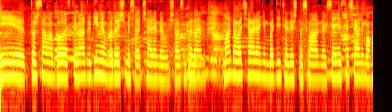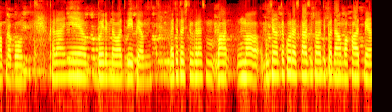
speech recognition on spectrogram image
И то же самое было с тремя другими выдающимися ачарями Вишнава Сампрадаем. Мадава Ачаря, Нимбадитя, Вишну с вами. Все они встречали Махапрабху. Когда они были в Навадвипе. Это то, что как раз Бхактинат такой рассказывает Навадвипада Махатме,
